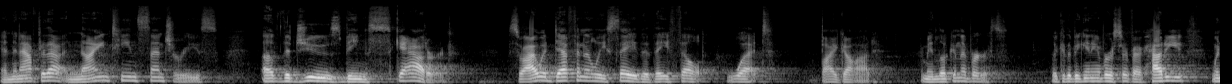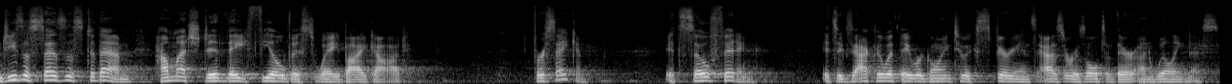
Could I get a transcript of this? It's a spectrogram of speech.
And then after that, 19 centuries of the Jews being scattered. So I would definitely say that they felt what by God? I mean, look in the verse. Look at the beginning of verse 35. How do you, when Jesus says this to them, how much did they feel this way by God? Forsaken. It's so fitting. It's exactly what they were going to experience as a result of their unwillingness.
